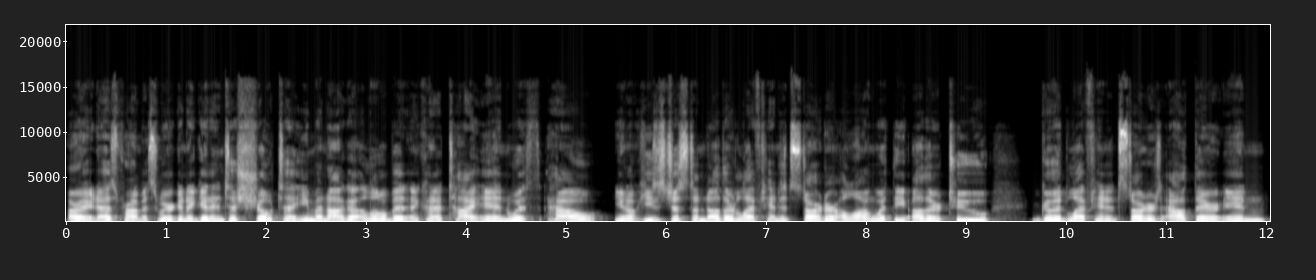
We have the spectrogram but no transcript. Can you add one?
All right, as promised, we're going to get into Shota Imanaga a little bit and kind of tie in with how, you know, he's just another left-handed starter along with the other two good left-handed starters out there in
